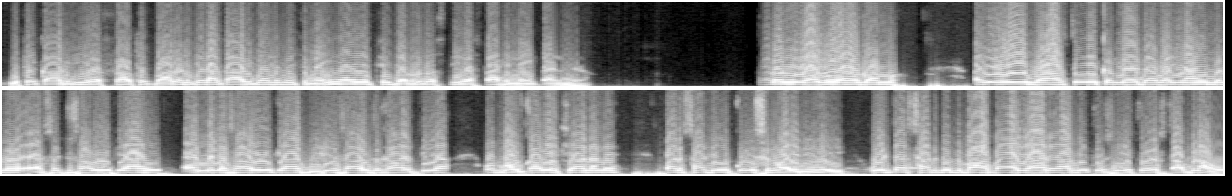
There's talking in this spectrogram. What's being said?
ਜਿੱਥੇ ਕਾਗਜ਼ੀ ਰਸਤਾ ਉੱਥੇ ਪਾ ਲੈਣ ਜਿਹੜਾ ਕਾਗਜ਼ਾਂ ਦੇ ਵਿੱਚ ਨਹੀਂ ਹੈ ਇੱਥੇ ਜ਼ਬਰਦਸਤੀ ਰਸਤਾ ਇਹ ਨਹੀਂ ਪੈਣ ਦੇਣਾ ਸਾਰਾ ਨਜਾਇਜ਼ ਹੈ ਉਹ ਕੰਮ ਅਸੀਂ ਇਹ ਵਾਸਤੇ ਕਮੇਡਾ ਪਾਈਆਂ ਸੀ, ਮਤਲਬ ਐਸਐਚ ਸਾਹਿਬ ਨੂੰ ਕਿਹਾ ਸੀ ਐਮਐਲਏ ਸਾਹਿਬ ਨੂੰ ਕਿਹਾ ਵੀਡੀਓ ਸਾਹਿਬ ਨੂੰ ਦਿਖਾ ਦਿੱਤੀ ਆ, ਉਹ ਮੌਕਾ ਵੇਖਿਆ ਉਹਨਾਂ ਨੇ, ਪਰ ਸਾਡੀ ਕੋਈ ਸੁਣਵਾਈ ਨਹੀਂ ਹੋਈ। ਉਲਟਾ ਸਾਡੇ ਤੇ ਦਬਾਅ ਪਾਇਆ ਜਾ ਰਿਹਾ ਵੀ ਤੁਸੀਂ ਇੱਥੋਂ ਰਸਤਾ ਬਣਾਓ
